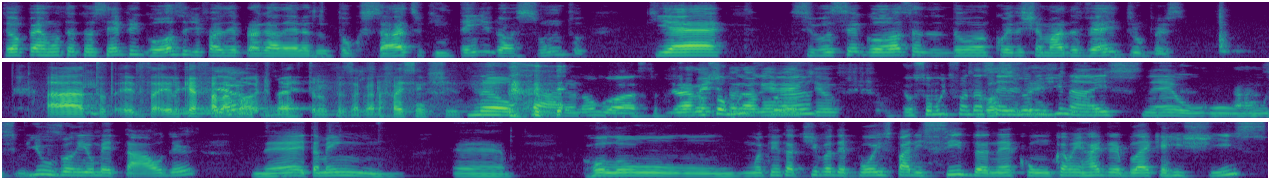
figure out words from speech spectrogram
tem uma pergunta que eu sempre gosto de fazer para a galera do Tokusatsu, que entende do assunto, que é se você gosta de de uma coisa chamada VR Troopers. Ah, tu- ele, tá- ele quer falar mal de VR Troopers, agora faz sentido. Não, cara, eu não gosto. Geralmente, quando alguém fã. vem aqui, eu. Eu sou muito fã das séries originais, né? O, o, Ah, o e o Metalder, né? E também é, rolou um- uma tentativa depois parecida, né? Com o Kamen Rider Black RX,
